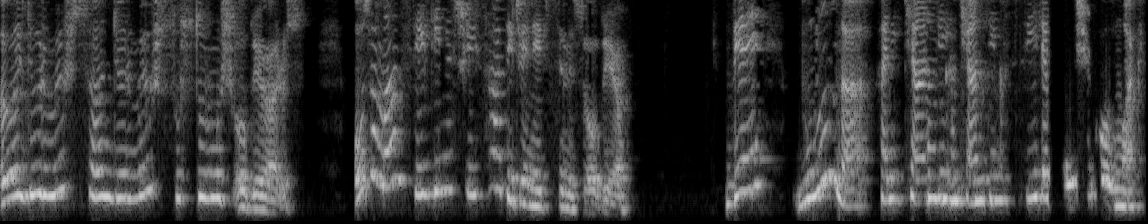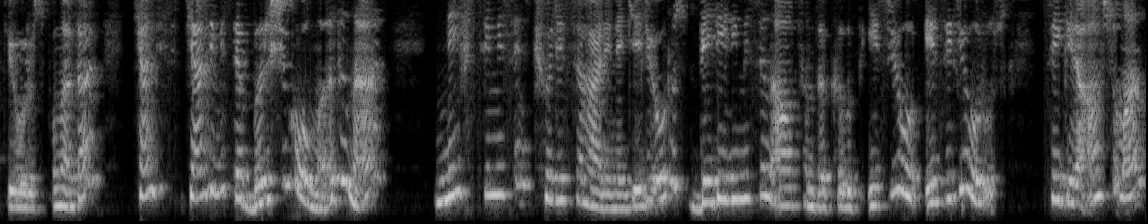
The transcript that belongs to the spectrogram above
öldürmüş, söndürmüş, susturmuş oluyoruz. O zaman sevdiğimiz şey sadece nefsimiz oluyor. Ve bununla hani kendi kendimizle barışık olmak diyoruz buna da. Kendisi, kendimizle barışık olma adına nefsimizin kölesi haline geliyoruz. Bedenimizin altında kalıp eziyor, eziliyoruz. Sevgili Asuman,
